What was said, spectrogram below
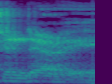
Legendary.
